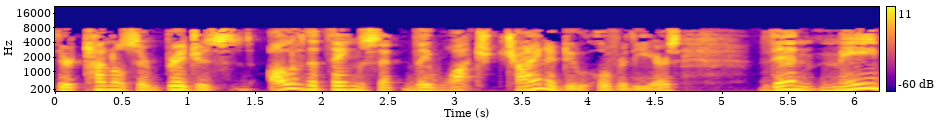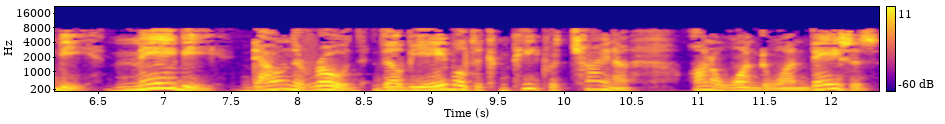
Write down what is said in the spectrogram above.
their tunnels, their bridges, all of the things that they watched China do over the years, then maybe maybe down the road they'll be able to compete with China on a one-to-one basis.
